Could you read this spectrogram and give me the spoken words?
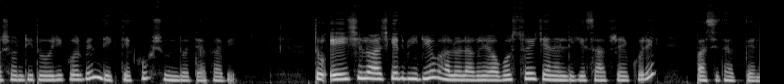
আসনটি তৈরি করবেন, দেখতে খুব সুন্দর দেখাবে। তো এই ছিল আজকের ভিডিও। ভালো লাগলে অবশ্যই চ্যানেলটিকে সাবস্ক্রাইব করে পাশে থাকবেন।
